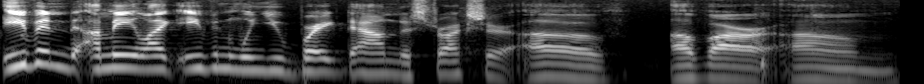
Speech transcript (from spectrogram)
even I mean, like even when you break down the structure of of our um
